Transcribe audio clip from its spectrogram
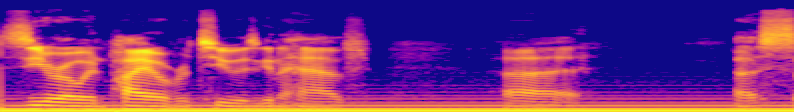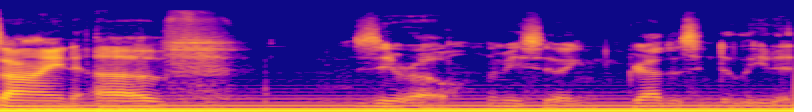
0 and pi over 2 is going to have uh, a sine of 0 let me see if I can grab this and delete it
